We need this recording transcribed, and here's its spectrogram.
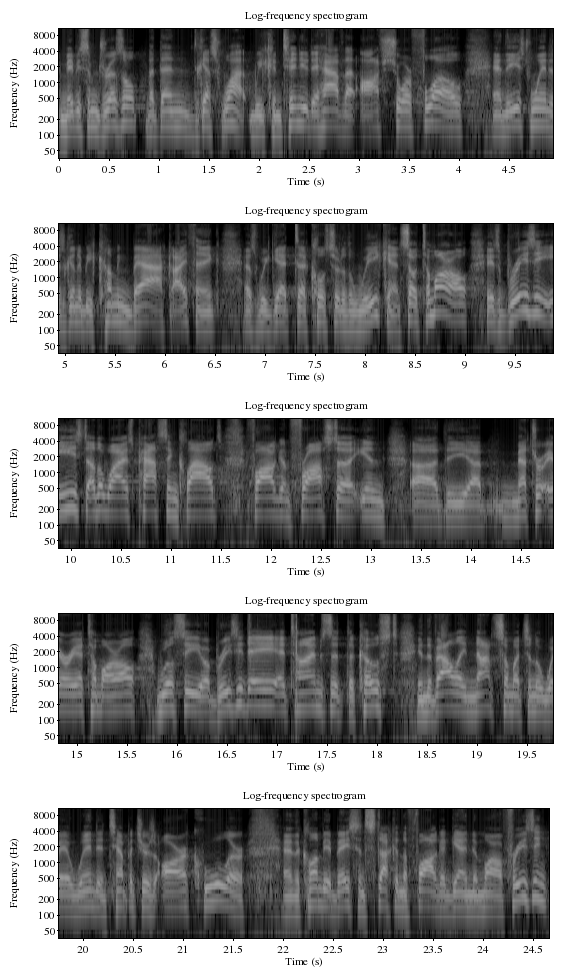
maybe some drizzle, but then guess what? We continue to have that offshore flow, and the east wind is going to be coming back, I think, as we get uh, closer to the weekend. So tomorrow, it's breezy east, otherwise passing clouds fog and frost uh, in uh, the uh, metro area tomorrow. We'll see a breezy day at times at the coast. In the valley, not so much in the way of wind, and temperatures are cooler. And the Columbia Basin stuck in the fog again tomorrow. Freezing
